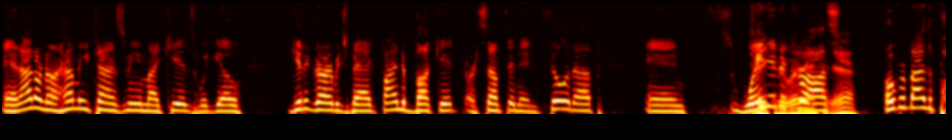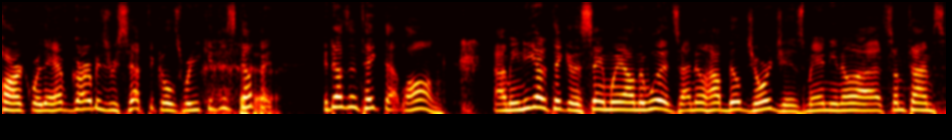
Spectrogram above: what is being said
And I don't know how many times me and my kids would go get a garbage bag, find a bucket or something, and fill it up and wade Take it it across yeah. over by the park where they have garbage receptacles where you can just dump it. It doesn't take that long. I mean, you got to think of the same way on the woods. I know how Bill George is, man. You know, uh, sometimes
